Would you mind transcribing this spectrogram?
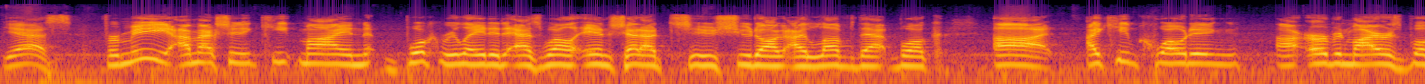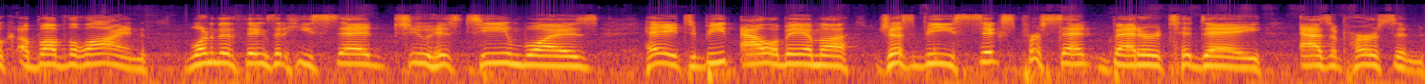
Yes. For me, I'm actually going to keep mine book related as well. And shout out to Shoe Dog. I loved that book. Uh, I keep quoting uh, Urban Meyer's book, Above the Line. One of the things that he said to his team was, hey, to beat Alabama, just be 6% better today as a person.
